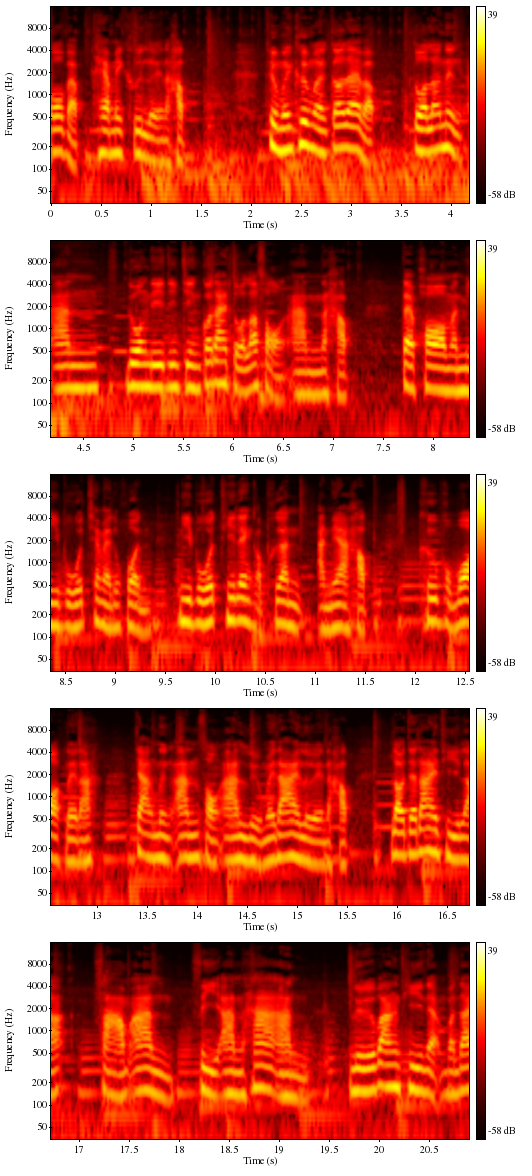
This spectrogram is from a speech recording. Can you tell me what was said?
ก็แบบแทบไม่ขึ้นเลยนะครับ ถึงมันขึ้นมันก็ได้แบบตัวละ 1 อัน ดวงดีจริง ๆ ก็ได้ตัวละ 2 อันนะครับ แต่พอมันมีบูธใช่ไหมทุกคน มีบูธที่เล่นกับเพื่อนอันเนี้ยครับ คือผมบอกเลยนะ จาก 1 อัน 2 อันหรือไม่ได้เลยนะครับ เราจะได้ทีละ 3 อัน 4 อัน 5 อัน หรือบางทีเนี่ยมันได้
